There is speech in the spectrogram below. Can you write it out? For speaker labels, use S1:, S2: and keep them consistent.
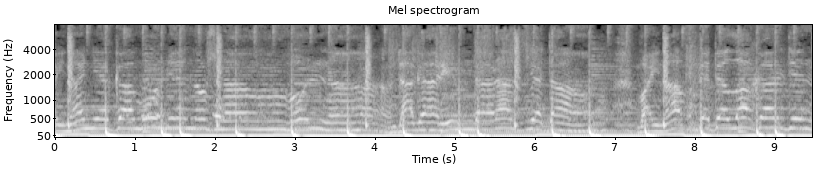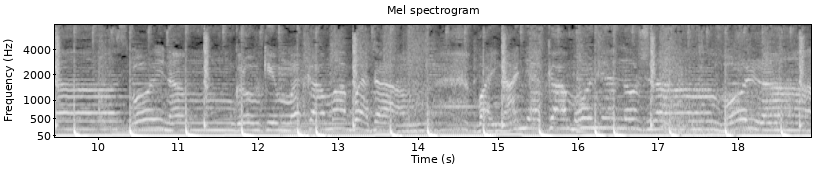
S1: Война никому не нужна Вольно. Догорим до рассвета. Война в пепелах ордена. С войном громким эхом об этом. Война никому не нужна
